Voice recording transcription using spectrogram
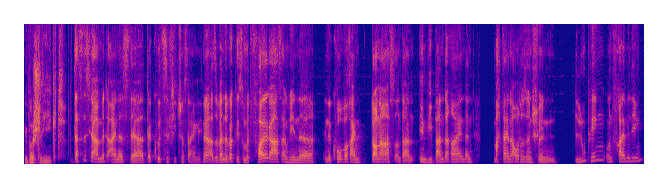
überschlägt. Das ist ja mit eines der der coolsten Features eigentlich, ne? Also, wenn du wirklich so mit Vollgas irgendwie in 'ne in 'ne Kurve reindonnerst und dann in die Bande rein, dann macht dein Auto so 'n schönen Looping unfreiwilligen.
